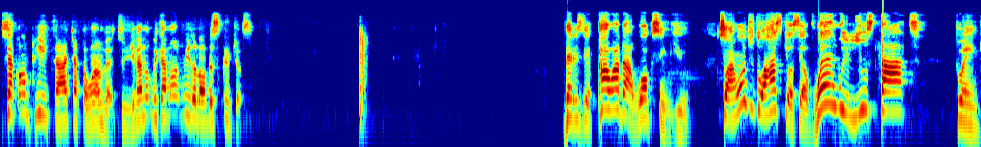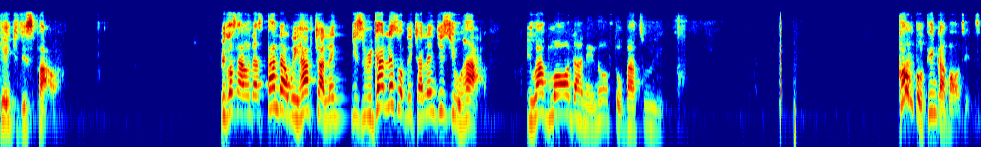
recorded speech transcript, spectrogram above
Second Peter chapter 1, verse 2. You cannot, we cannot read all of the scriptures. There is a power that works in you. So I want you to ask yourself when will you start to engage this power? Because I understand that we have challenges, regardless of the challenges you have, you have more than enough to battle with. Come to think about it.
